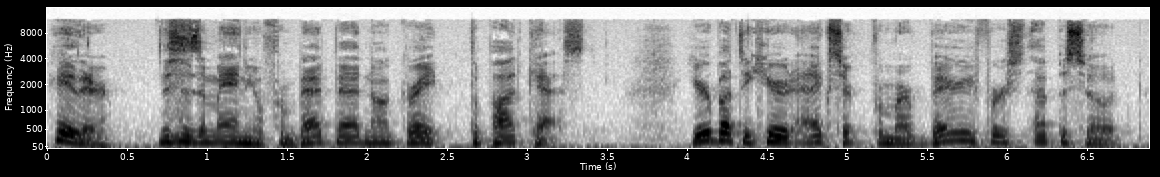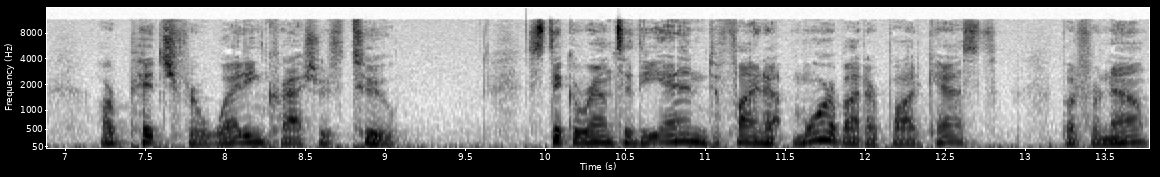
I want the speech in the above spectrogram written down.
Hey there, this is Emmanuel from Bad Bad Not Great, the podcast. You're about to hear an excerpt from our very first episode, our pitch for Wedding Crashers 2. Stick around to the end to find out more about our podcast, but for now,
